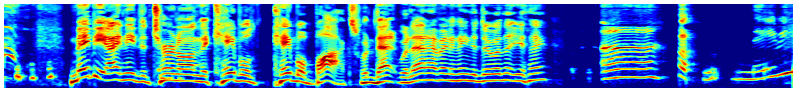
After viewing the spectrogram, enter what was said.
maybe I need to turn on the cable cable box. Would that would that have anything to do with it? You think? Uh, maybe.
